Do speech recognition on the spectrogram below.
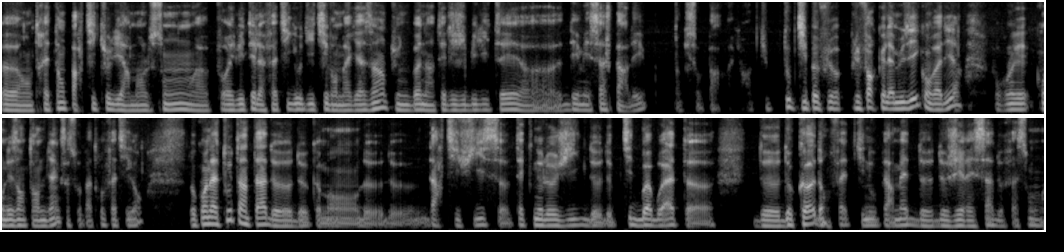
en traitant particulièrement le son pour éviter la fatigue auditive en magasin, puis une bonne intelligibilité des messages parlés. Donc ils sont pas tout petit peu plus, fort que la musique, on va dire, pour qu'on les, entende bien, que ça soit pas trop fatigant. Donc on a tout un tas de, d'artifices technologiques, de, petites boîtes, de, de codes en fait, qui nous permettent de, gérer ça de façon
